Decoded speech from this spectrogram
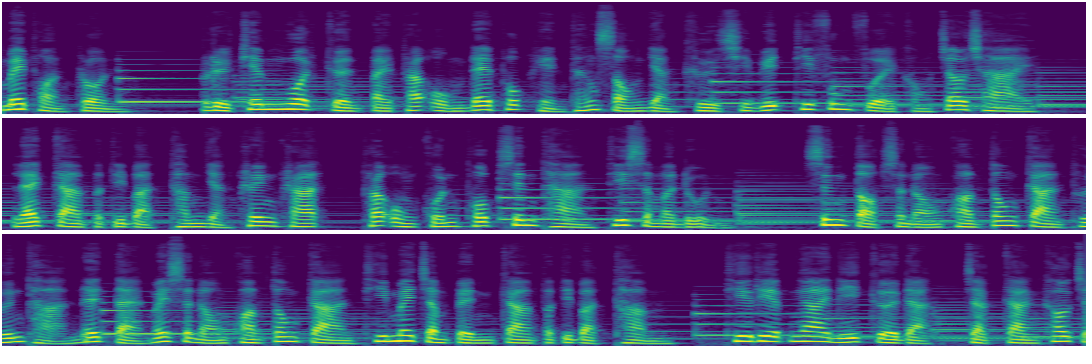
ไม่ผ่อนปรน หรือเข้มงวดเกินไปพระองค์ได้พบเห็นทั้งสองอย่างคือชีวิตที่ฟุ่มเฟือยของเจ้าชาย และการปฏิบัติธรรมอย่างเคร่งครัด พระองค์ค้นพบเส้นทางที่สมดุล ซึ่งตอบสนองความต้องการพื้นฐานได้แต่ไม่สนองความต้องการที่ไม่จำเป็นการปฏิบัติธรรมที่เรียบง่ายนี้เกิดจากการเข้าใจ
